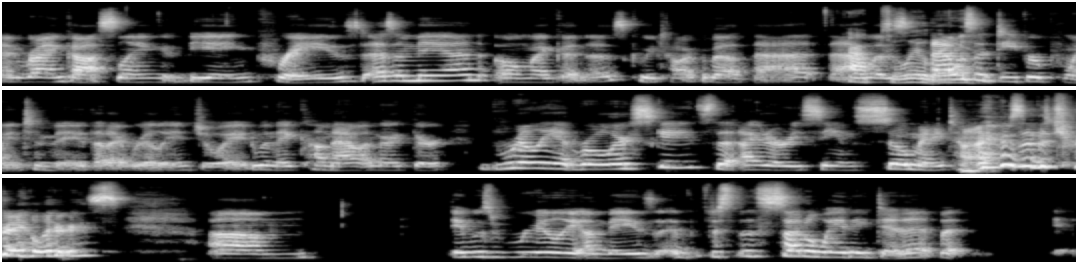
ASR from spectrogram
And Ryan Gosling being praised as a man. Oh my goodness, can we talk about that? That Absolutely. was that was a deeper point to me that I really enjoyed when they come out and they're like their brilliant roller skates that I'd already seen so many times in the trailers. Um it was really amazing. Just the subtle way they did it, but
